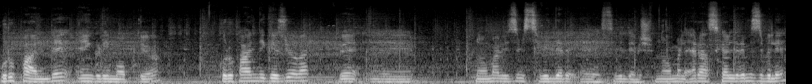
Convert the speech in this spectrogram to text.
grup halinde Angry Mob diyor. Grup halinde geziyorlar ve e, normal bizim sivilleri e, sivil demişim. Normal er askerlerimizi bile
